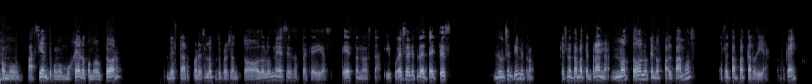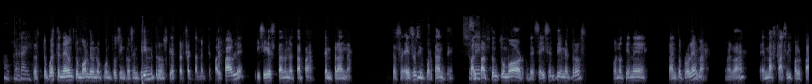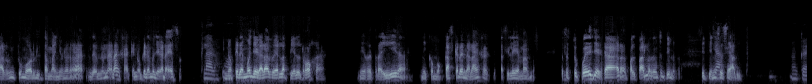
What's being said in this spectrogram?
como paciente, como mujer o como doctor, de estar, por eso la autoexploración todos los meses hasta que digas, esto no está. Y puede ser que te detectes de un centímetro, que es una etapa temprana. No todo lo que nos palpamos es etapa tardía, ¿ok? Okay. Entonces tú puedes tener un tumor de 1.5 centímetros, que es perfectamente palpable, y sigues estando en una etapa temprana eso es importante. Palparte un tumor de 6 centímetros, pues no tiene tanto problema, ¿verdad? Es más fácil palpar un tumor del tamaño de una naranja, que no queremos llegar a eso. Claro. Y no queremos llegar a ver la piel roja, ni retraída, ni como cáscara de naranja, así le llamamos. Entonces tú puedes llegar a palparlo de un centímetro, si tienes ese hábito. Ok.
